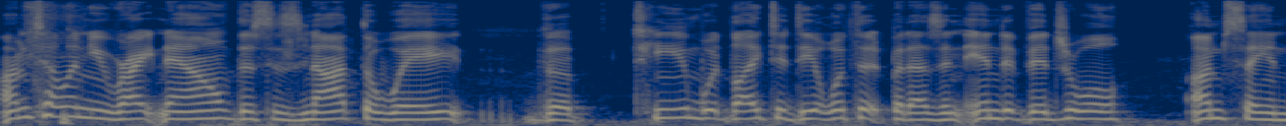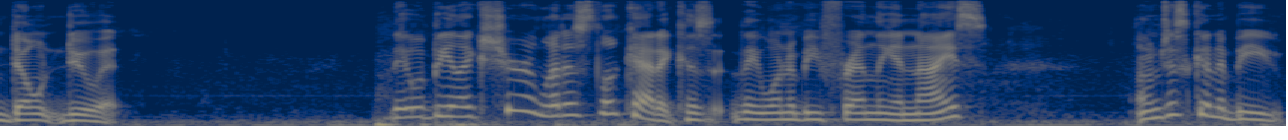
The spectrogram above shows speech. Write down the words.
I'm telling you right now, this is not the way the team would like to deal with it, but as an individual, I'm saying don't do it. They would be like, sure, let us look at it because they want to be friendly and nice. I'm just going to be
